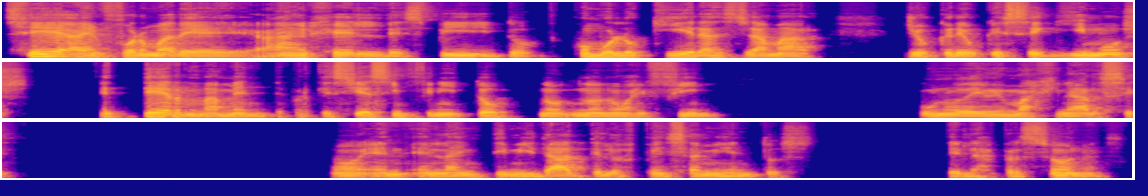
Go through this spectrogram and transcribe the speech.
sea en forma de ángel, de espíritu, como lo quieras llamar. Yo creo que seguimos eternamente, porque si es infinito, no, no, no hay fin. Uno debe imaginarse ¿no? en, en la intimidad de los pensamientos de las personas.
